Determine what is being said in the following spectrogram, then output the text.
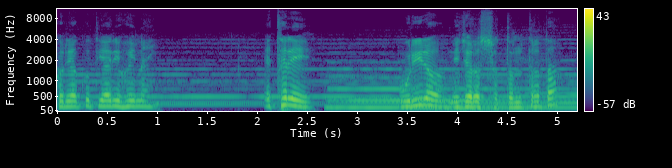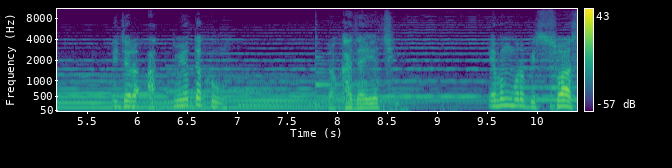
କରିବାକୁ ତିଆରି ହୋଇନାହିଁ। ଏଥିରେ ପୁରୀର ନିଜର ସ୍ୱତନ୍ତ୍ରତା ନିଜର ଆତ୍ମୀୟତାକୁ ରଖାଯାଇଅଛି ଏବଂ ମୋର ବିଶ୍ୱାସ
